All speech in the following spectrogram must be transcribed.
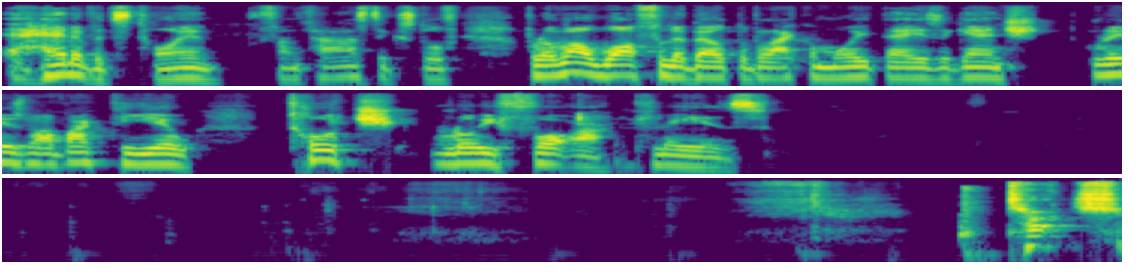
ahead of its time. Fantastic stuff. But I won't waffle about the black and white days again. Well, back to you. Touch right footer, please. Touch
